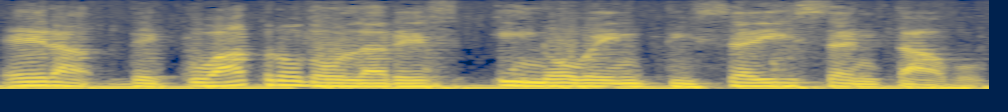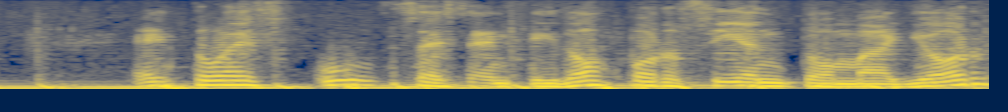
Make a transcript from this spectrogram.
era de 4 dólares y 96 centavos. Esto es un 62% mayor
